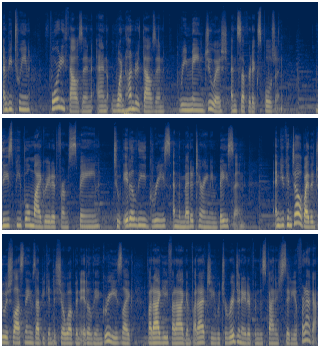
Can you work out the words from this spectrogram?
and between 40,000 and 100,000 remained Jewish and suffered expulsion. These people migrated from Spain to Italy, Greece, and the Mediterranean basin. And you can tell by the Jewish last names that begin to show up in Italy and Greece, like Faragi, Farag, and Faraci, which originated from the Spanish city of Fraga.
